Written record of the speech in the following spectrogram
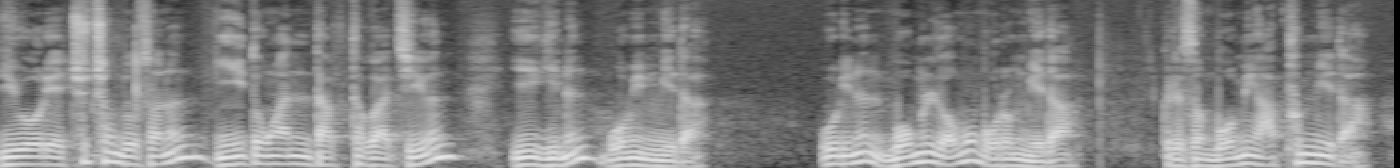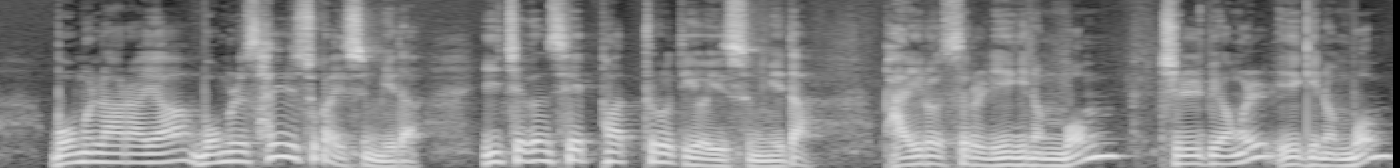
6월의 추천도서는 이동환 닥터가 지은 이기는 몸입니다. 우리는 몸을 너무 모릅니다. 그래서 몸이 아픕니다. 몸을 알아야 몸을 살릴 수가 있습니다. 이 책은 세 파트로 되어 있습니다. 바이러스를 이기는 몸, 질병을 이기는 몸,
